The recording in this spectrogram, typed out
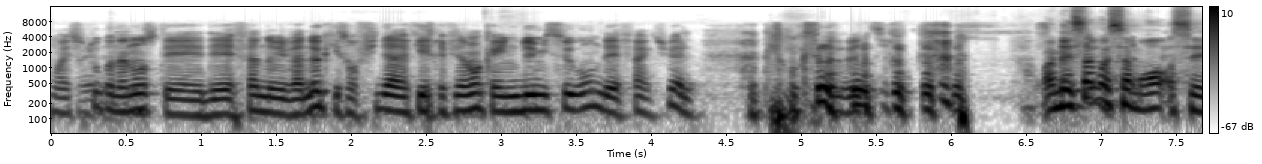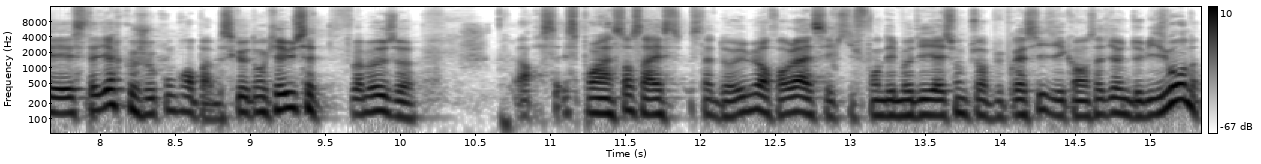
Ouais, surtout qu'on annonce des, des, F1 2022 qui, sont qui seraient finalement qu'à une demi-seconde des F1 actuels. Donc ça veut dire. Ouais, mais ça, moi, ça me rend. C'est-à-dire que je comprends pas. Parce que, donc, il y a eu cette fameuse. Alors, pour l'instant, ça reste stade de rumeur. Enfin, voilà, c'est qu'ils font des modélisations de plus en plus précises et quand ça dire une demi-seconde.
